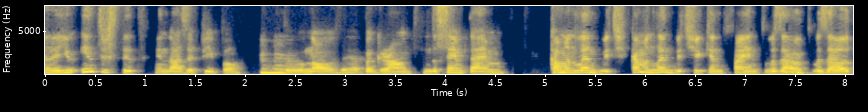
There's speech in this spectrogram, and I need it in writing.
uh, you interested in other people Mhm. to know their background. in the same time, common language, common language you can find without without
